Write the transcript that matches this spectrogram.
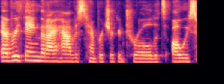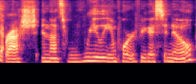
everything that I have is temperature controlled. It's always yeah. fresh. And that's really important for you guys to know.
